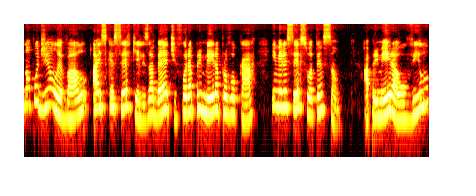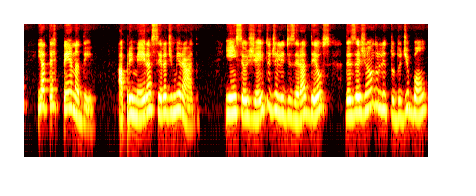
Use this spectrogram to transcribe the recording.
não podiam levá-lo a esquecer que Elizabeth fora a primeira a provocar e merecer sua atenção, a primeira a ouvi-lo e a ter pena dele, a primeira a ser admirada e em seu jeito de lhe dizer adeus, desejando-lhe tudo de bom,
